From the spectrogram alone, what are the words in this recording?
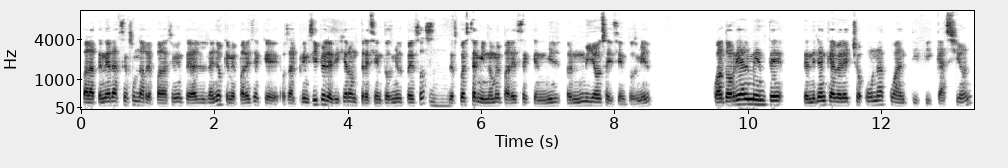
para tener acceso a una reparación integral del daño? Que me parece que, o sea, al principio les dijeron 300 mil pesos, después terminó, me parece que en mil- en un millón seiscientos mil, cuando realmente tendrían que haber hecho una cuantificación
